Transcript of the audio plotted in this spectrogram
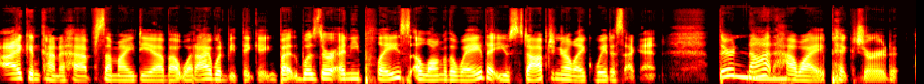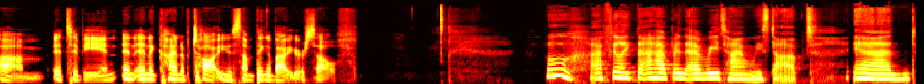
I can kind of have some idea about what I would be thinking. But was there any place along the way that you stopped and you're like, wait a second, they're not mm. how I pictured um, it to be? And, and, and it kind of taught you something about yourself. Ooh, I feel like that happened every time we stopped. And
